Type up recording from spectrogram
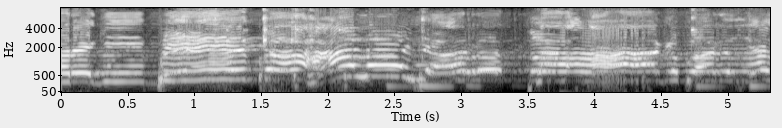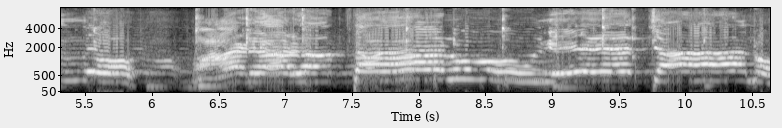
ದರಗಿ ಬೇತ ಹಾಲ ಯಾರತ್ತ ಆಗಬಾರದೆಂದು ಮಾಡ್ಯಾಳ ತಾನು ಚಾನು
